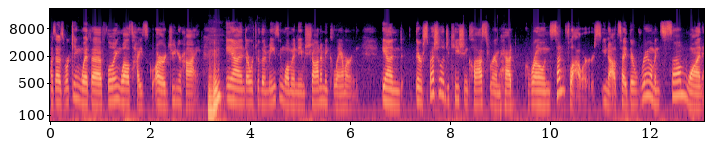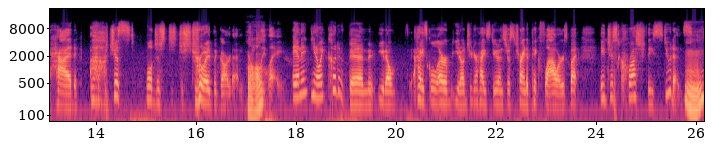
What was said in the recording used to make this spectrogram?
was I was working with uh, Flowing Wells High School or junior high, mm-hmm. and I worked with an amazing woman named Shauna McGlamory, and their special education classroom had grown sunflowers, you know, outside their room, and someone had uh, just well just, just destroyed the garden uh-huh. completely, and it you know it could have been you know high school or you know junior high students just trying to pick flowers, but it just crushed these students. Mm-hmm.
